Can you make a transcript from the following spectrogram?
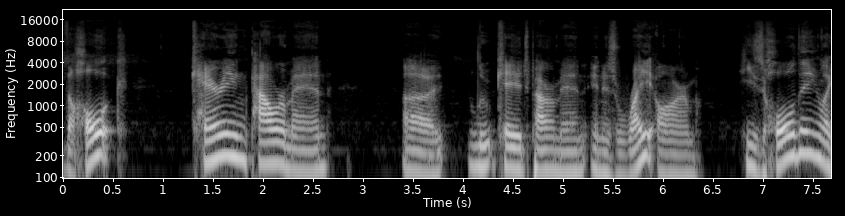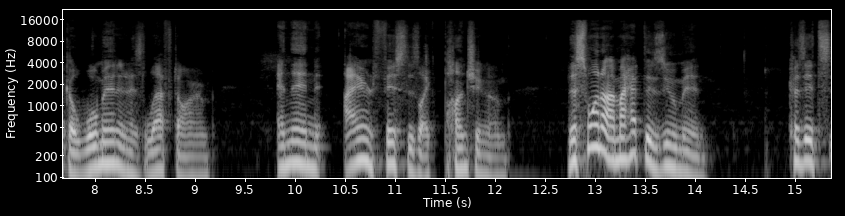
the Hulk carrying Power Man, uh, Luke Cage Power Man in his right arm. He's holding like a woman in his left arm, and then Iron Fist is like punching him. This one I might have to zoom in because it's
